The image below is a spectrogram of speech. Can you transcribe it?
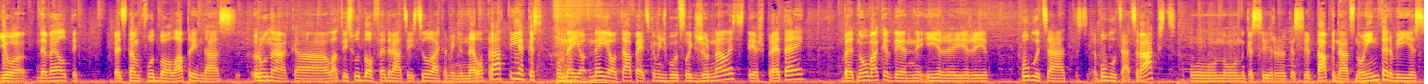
Jo nevelti pēc tam futbola aprindās runā, ka Latvijas Futbola Federācijas cilvēki ar viņu nelabprāt tiekas. Ne jau, ne jau tāpēc, ka viņš būtu slikts žurnālists, tieši pretēji. Bet nu, vakardien ir, ir, ir publicēts raksts, un, un, kas, ir, kas ir tapināts no intervijas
